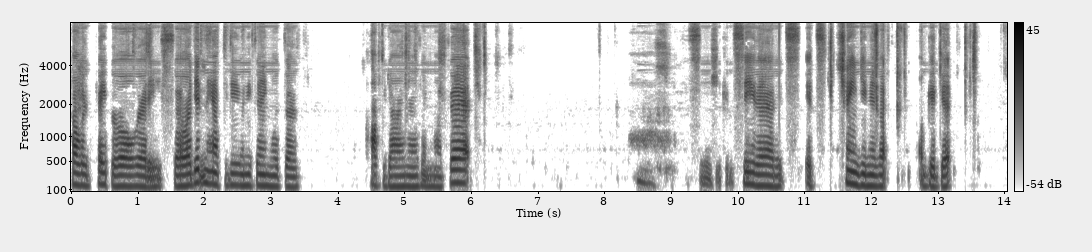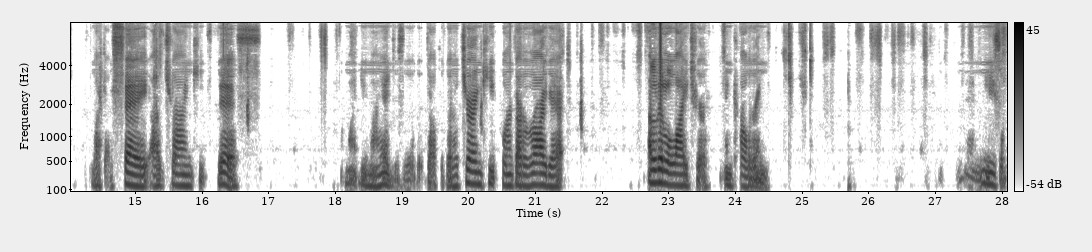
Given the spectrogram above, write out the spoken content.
colored paper already, so I didn't have to do anything with the coffee dye or anything like that. Let's see if you can see that it's it's changing it up a good bit. Like I say, I try and keep this I might do my edges a little bit darker, but I try and keep where I got to write at a little lighter in coloring. These will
